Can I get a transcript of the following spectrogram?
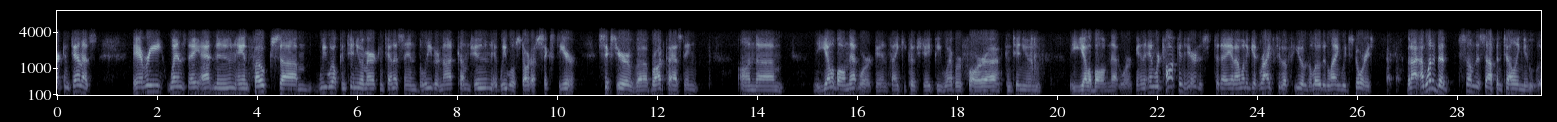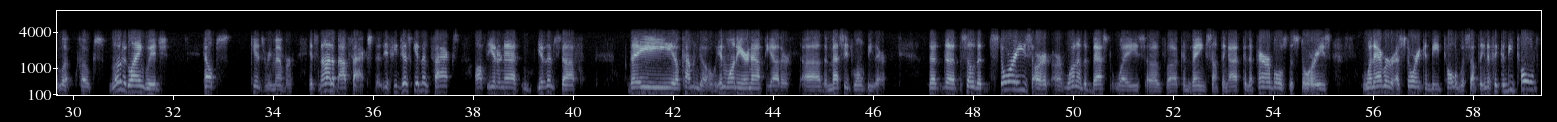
American Tennis every Wednesday at noon. And folks, um, we will continue American Tennis, and believe it or not, come June, we will start our sixth year, sixth year of uh, broadcasting on um, the YellaBall Network. And thank you, Coach J.P. Weber, for uh, continuing the YellaBall Network. And, and we're talking here this, today, and I want to get right to a few of the loaded language stories. But I, I wanted to sum this up in telling you look, folks, loaded language helps kids remember. It's not about facts. If you just give them facts off the internet and give them stuff, they it'll come and go in one ear and out the other. Uh, the message won't be there. The the so the stories are are one of the best ways of uh, conveying something. Uh, the parables, the stories, whenever a story can be told with something, if it can be told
